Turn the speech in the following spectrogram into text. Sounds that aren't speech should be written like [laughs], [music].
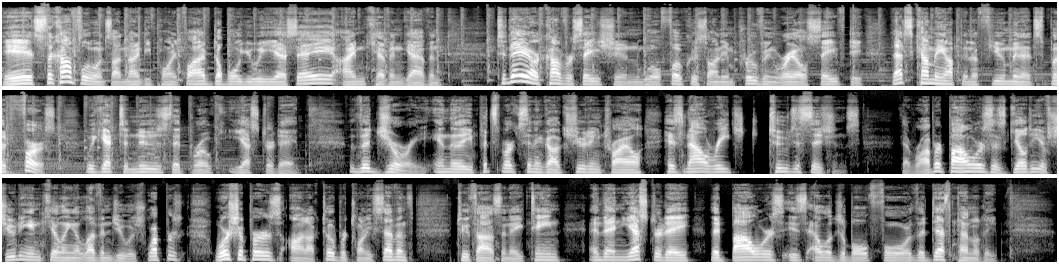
It's the Confluence on 90.5 WESA. I'm Kevin Gavin. Today, our conversation will focus on improving rail safety. That's coming up in a few minutes, but first, we get to news that broke yesterday. The jury in the Pittsburgh synagogue shooting trial has now reached two decisions that Robert Bowers is guilty of shooting and killing 11 Jewish worshippers on October 27, 2018, and then yesterday that Bowers is eligible for the death penalty.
